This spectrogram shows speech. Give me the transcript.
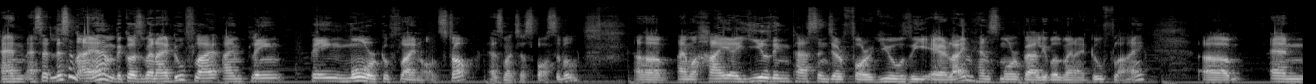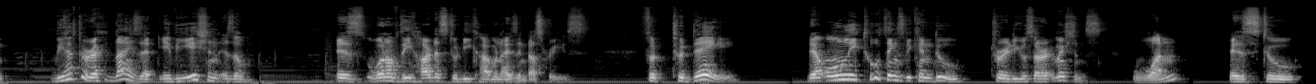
And I said, listen, I am because when I do fly, I'm playing, paying more to fly nonstop as much as possible. Uh, I'm a higher yielding passenger for you, the airline, hence more valuable when I do fly. Um, and we have to recognize that aviation is a is one of the hardest to decarbonize industries. So today, there are only two things we can do to reduce our emissions. One is to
